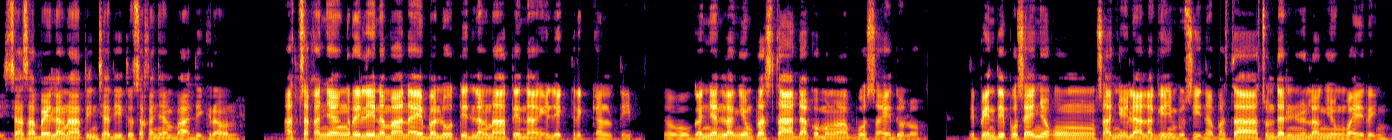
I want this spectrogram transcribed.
Isasabay lang natin siya dito sa kanyang body ground. At sa kanyang relay naman ay balutin lang natin ng electrical tape. So ganyan lang yung plastada ko mga boss idol oh. Depende po sa inyo kung saan nyo ilalagay yung busina. Basta sundan nyo lang yung wiring.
